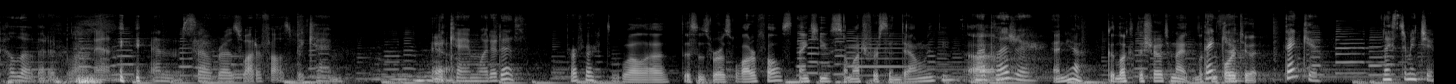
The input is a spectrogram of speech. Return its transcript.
pillow that had blown in. and so Rose Waterfalls became, Yeah. became what it is. Perfect. Well, uh, this is Rose Waterfalls. Thank you so much for sitting down with me. My Um, pleasure. And yeah, good luck at the show tonight. Looking Thank forward you. to it. Thank you. Nice to meet you.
